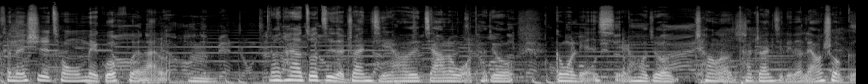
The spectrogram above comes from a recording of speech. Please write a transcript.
可能是从美国回来了，嗯，然后他要做自己的专辑，然后就加了我，他就跟我联系，然后就唱了他专辑里的两首歌。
